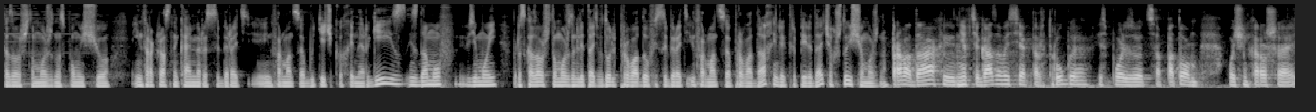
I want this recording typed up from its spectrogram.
сказал, что можно с помощью инфракрасной камеры собирать информацию об утечках энергии из, из домов зимой. Рассказал, что можно летать вдоль проводов и собирать информацию о проводах, электропередачах. Что еще можно? Проводах, нефтегазовый сектор, трубы используются. Потом очень хорошее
